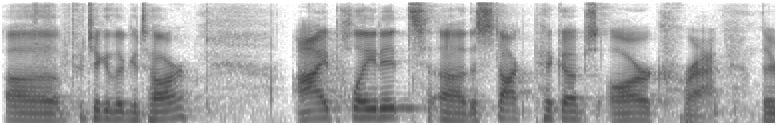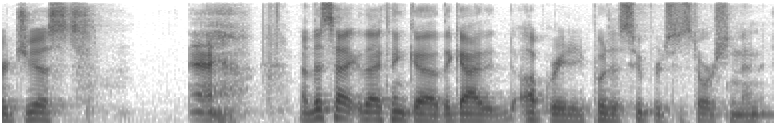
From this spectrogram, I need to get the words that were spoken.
uh, particular guitar. I played it. Uh, the stock pickups are crap. They're just. Eh. Now this, I think uh, the guy that upgraded, put a super distortion in.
